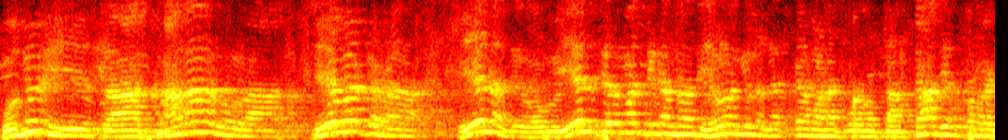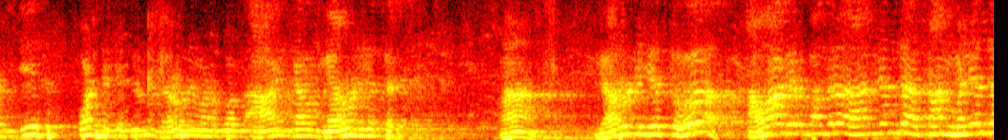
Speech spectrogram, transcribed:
ಕುದುರಿ, ಸ- ಸ್ಥಾನಗಳ ಸೇವಕರ, ಏನದು ಅವು ಏನು ಶ್ರೀಮಂತಿಗೆ ಅಂತ ಹೇಳೋಂಗಿಲ್ಲ, ಲೆಕ್ಕ ಮಾಡಕ್ ಬರೋದಂತ ದೇವರಾಜಿಗೆ ಕೊಟ್ಟು ಕಿಸಿನ ಮೆರವಣಿಗೆ ಮಾಡ್ಕೊಂಡು ಆಗಿನ ಕಾಲದ ಮೆರವಣಿಗೆ ಇರ್ತಾರೆ ಹಾ ಮೆರವಣಿಗೆ ಇತ್ತು ಅವಾಗ ಬಂದ್ರೆ ಅಲ್ಲಿಂದ ತಾನು ಮನೆಯಿಂದ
